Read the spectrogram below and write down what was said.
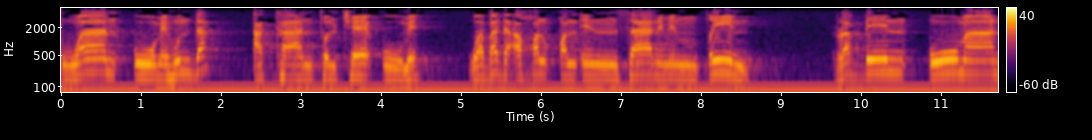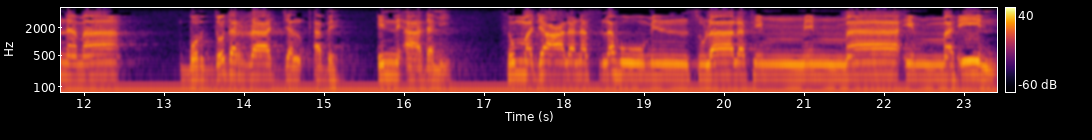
waan uume hunda akkaan tolchee uume وبدأ خلق الإنسان من طين ربين أوما نما بردد الراجل أبه إني آدمي ثم جعل نسله من سلالة من ماء مهين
